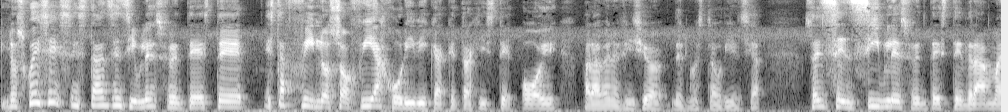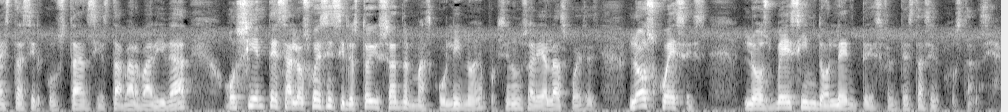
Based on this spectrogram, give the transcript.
¿Los jueces están sensibles frente a este, esta filosofía jurídica que trajiste hoy para beneficio de nuestra audiencia? ¿Están sensibles frente a este drama, esta circunstancia, esta barbaridad? ¿O sientes a los jueces, y lo estoy usando en masculino, ¿eh? porque si no usaría las jueces, los jueces, los ves indolentes frente a esta circunstancia?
